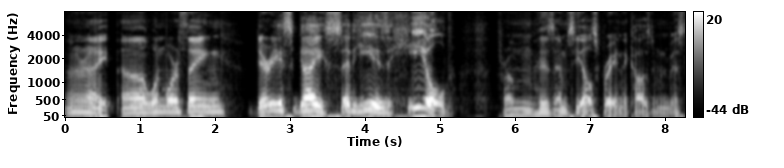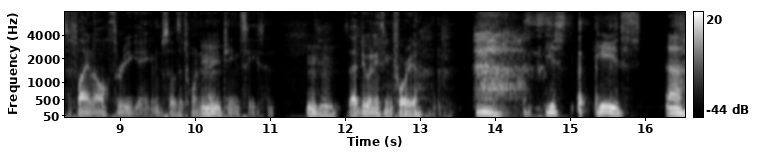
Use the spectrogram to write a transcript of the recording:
All right. Uh, one more thing. Derrius Guice said he is healed from his MCL sprain that caused him to miss the final three games of the 2019 season. hmm Does that do anything for you? He's he's. Uh,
